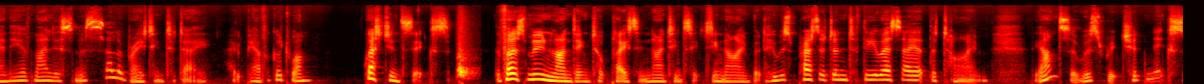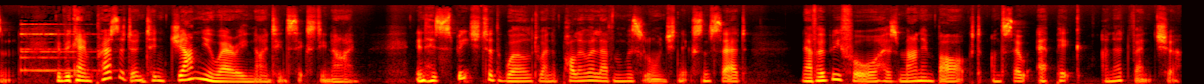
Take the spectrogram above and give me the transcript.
any of my listeners celebrating today. Hope you have a good one. Question six. The first moon landing took place in 1969, but who was president of the USA at the time? The answer was Richard Nixon, who became president in January 1969. In his speech to the world when Apollo 11 was launched, Nixon said, Never before has man embarked on so epic an adventure.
